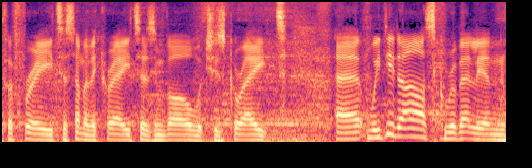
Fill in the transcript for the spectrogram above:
for free to some of the creators involved, which is great. Uh, we did ask Rebellion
